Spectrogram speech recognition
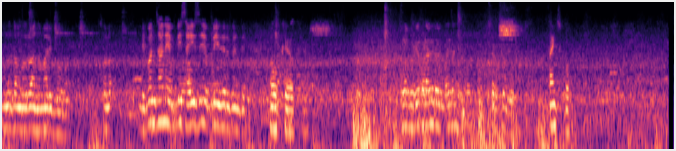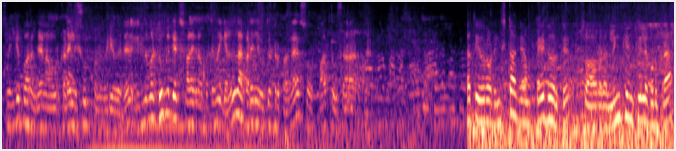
முந்நூற்றம்பது ரூபா அந்த மாதிரி போகும். சொல்ல டிபெண்ட்ஸ் ஆன எப்படி சைஸு எப்படி இது இருக்குன்ட்டு. ஓகே ஓகே சரி தேங்க்ஸ் ப்ரோ ஸோ இங்கே பாருங்கள் நான் ஒரு கடையில் ஷூட் பண்ண வீடியோ இது. இந்த மாதிரி டூப்ளிகேட் சாலிகிராம் பார்த்தீங்கன்னா எல்லா கடையிலையும் வித்துட்டு இருப்பாங்க. ஸோ பார்த்து உஷாராக இருப்பேன் அடுத்து இவரோட இன்ஸ்டாகிராம் பேஜும் இருக்குது ஸோ அவரோட லிங்க்கையும் கீழே கொடுக்குறேன்.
